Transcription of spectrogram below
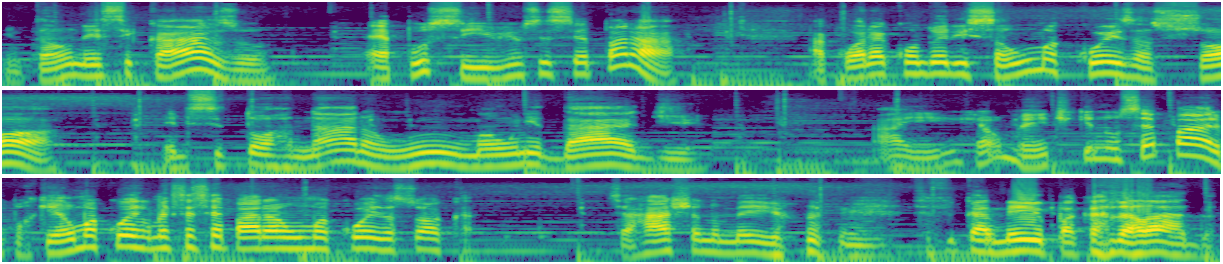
Então, nesse caso, é possível se separar. Agora, quando eles são uma coisa só, eles se tornaram uma unidade, aí realmente que não separe, porque é uma coisa. Como é que você separa uma coisa só, cara? Você racha no meio, você fica meio para cada lado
